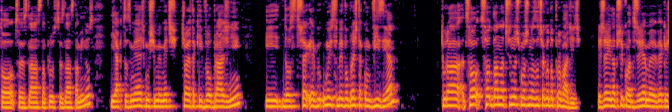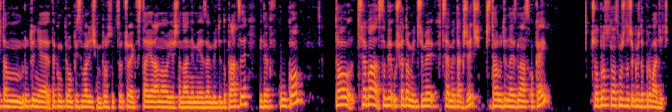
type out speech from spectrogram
to, co jest dla nas na plus, co jest dla nas na minus i jak to zmieniać, musimy mieć trochę takiej wyobraźni i dostrzeg- jakby umieć sobie wyobrazić taką wizję, która, co, co dana czynność może nas do czego doprowadzić. Jeżeli na przykład żyjemy w jakiejś tam rutynie, taką, którą opisywaliśmy, po prostu człowiek wstaje rano, je śniadanie, myje zęby, idzie do pracy i tak w kółko, to trzeba sobie uświadomić, czy my chcemy tak żyć, czy ta rutyna jest dla nas ok, czy po prostu nas może do czegoś doprowadzić.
